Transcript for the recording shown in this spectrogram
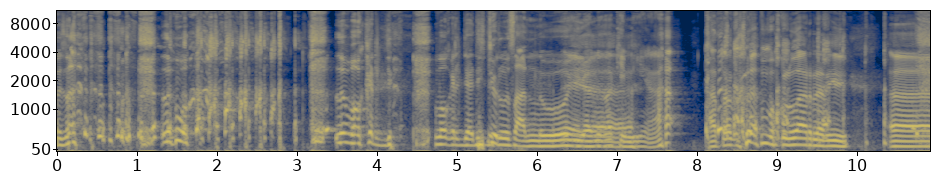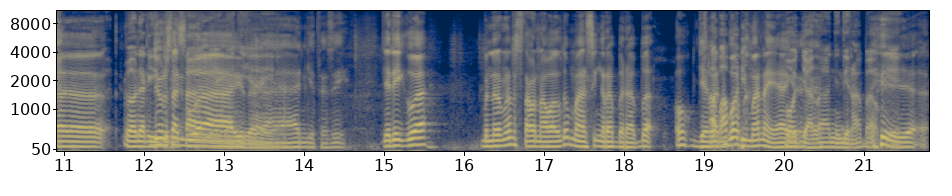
bisa. lu mau lu mau kerja mau kerja di jurusan lu ya kan Iya. misalnya kimia Atau gue mau keluar dari eh kalau dari jurusan gue ya kan? gitu Iya, iya. kan, gitu sih. Jadi gue bener-bener setahun awal tuh masih ngeraba-raba. Oh jalan Apa, gue di mana ya? oh gitu jalan yang diraba oke Iya.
